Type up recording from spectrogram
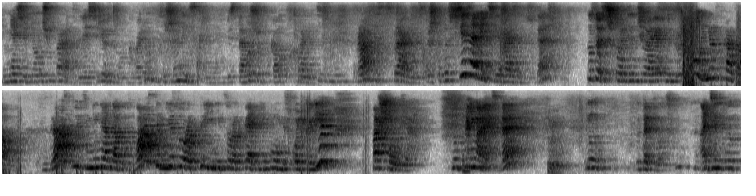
Меня сегодня очень порадовали, я серьезно вам говорю, совершенно искренне, без того, чтобы кого-то похвалить. Правда, справились, потому что вы все заметили разницу, да? Ну, то есть, что один человек не пришел и не рассказал. Здравствуйте, меня зовут Вася, мне 43, не 45, не помню сколько лет. Пошел я. Ну, понимаете, да? Хм. Ну, вот это вот. Один вот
